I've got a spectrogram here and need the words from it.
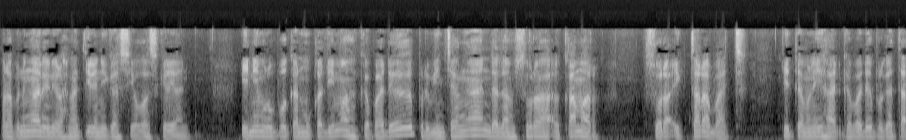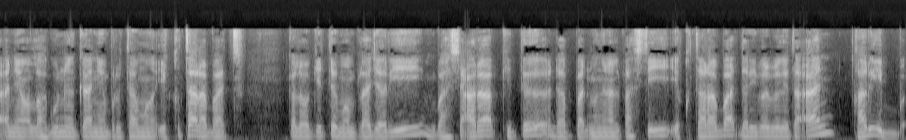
Para pendengar yang dirahmati dan dikasihi Allah sekalian. Ini merupakan mukadimah kepada perbincangan dalam surah Al-Qamar, surah Iqtarabat. Kita melihat kepada perkataan yang Allah gunakan yang pertama Iqtarabat. Kalau kita mempelajari bahasa Arab, kita dapat mengenal pasti Iqtarabat dari perkataan Qarib.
